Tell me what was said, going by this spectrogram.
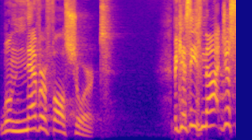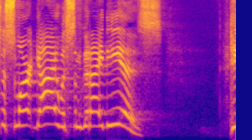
will never fall short because he's not just a smart guy with some good ideas. He,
